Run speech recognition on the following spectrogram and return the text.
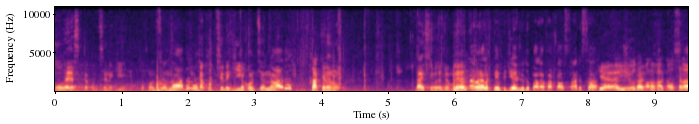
O resto que tá acontecendo aqui? Não tá acontecendo nada, O que velho. tá acontecendo Não aqui? tá acontecendo nada. Tá querendo dar em cima da minha Eu mulher? não, ela que vem pedir ajuda pra lavar a calçada, sabe? que é? Aí, Ajuda pra lavar a tá- calçada? Ah,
